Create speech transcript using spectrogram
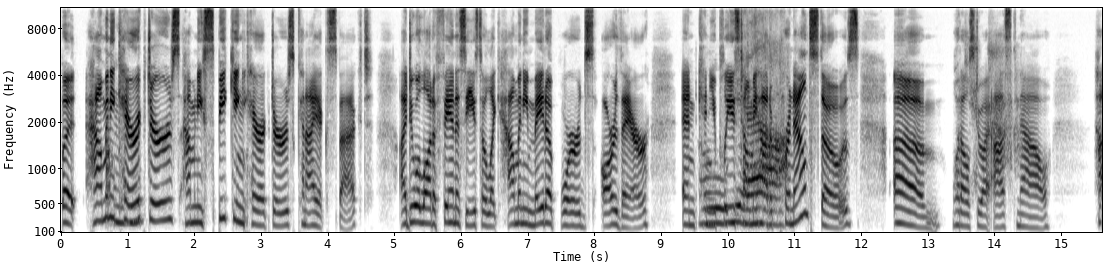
But how many Mhm. characters, how many speaking characters can I expect? I do a lot of fantasy, so like how many made up words are there? And can you Oh, please tell me how to pronounce those? Um, what else do I ask now? H-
